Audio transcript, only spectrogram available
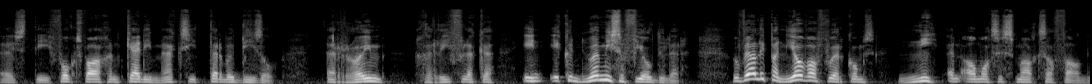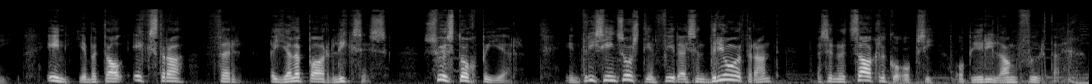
is die Volkswagen Caddy Maxi Turbo Diesel 'n ruim, gerieflike en ekonomiese veeldoeler. Hoewel die paneel waarvoorkoms nie in almal se smaak sal val nie en jy betaal ekstra vir 'n hele paar luksus, soos togbeheer. En drie sensors teen R4300 is 'n noodsaaklike opsie op hierdie lang voertuig.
